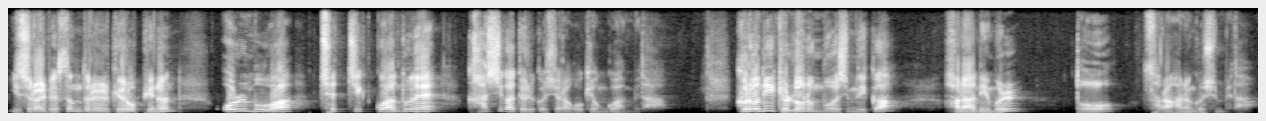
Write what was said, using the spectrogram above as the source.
이스라엘 백성들을 괴롭히는 올무와 채찍과 눈에 가시가 될 것이라고 경고합니다. 그러니 결론은 무엇입니까? 하나님을 더 사랑하는 것입니다.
